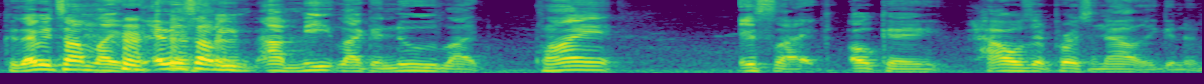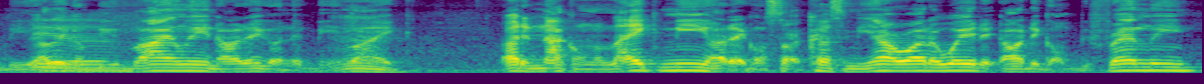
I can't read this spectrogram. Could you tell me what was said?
because every time like every time I meet like a new like client, it's like okay, how is their personality gonna be? Are they gonna be violent? Are they gonna be mm. like? Are they not gonna like me? Are they gonna start cussing me out right away? Are they gonna be friendly?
